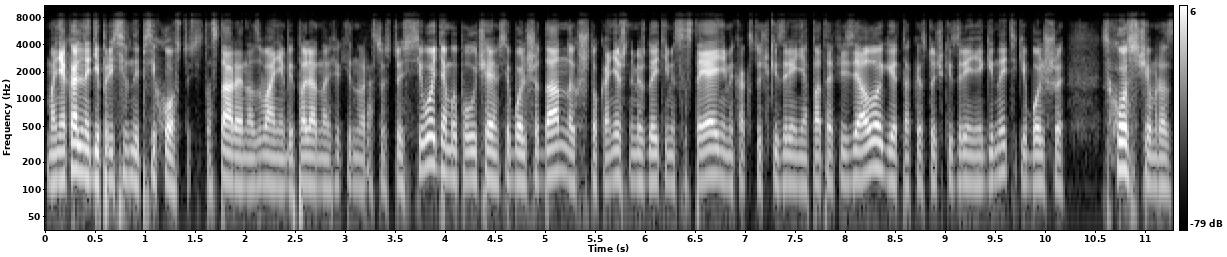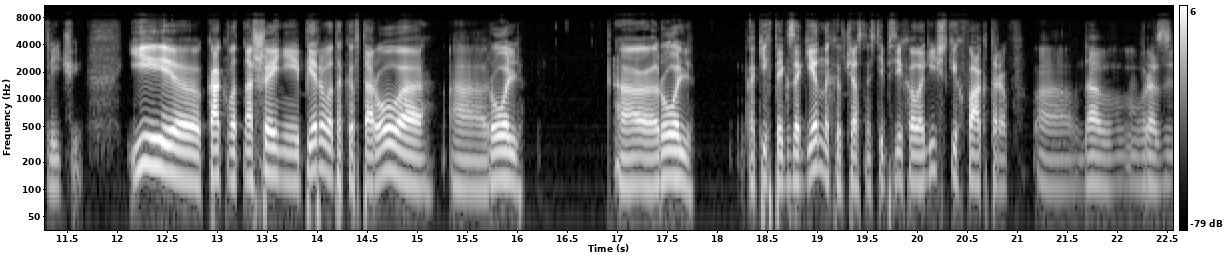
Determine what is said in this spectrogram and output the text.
маниакально-депрессивный психоз, то есть это старое название биполярного эффективного расстройства. То есть сегодня мы получаем все больше данных, что, конечно, между этими состояниями, как с точки зрения патофизиологии, так и с точки зрения генетики, больше сходств, чем различий. И э, как в отношении первого, так и второго а, роль роль каких-то экзогенных и, в частности, психологических факторов а, да, в, раз,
